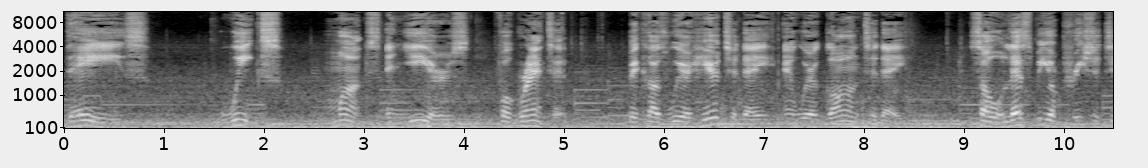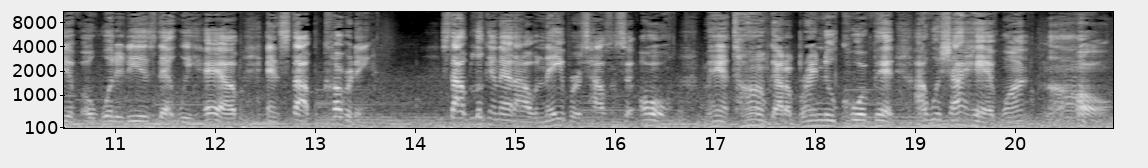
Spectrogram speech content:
days, weeks, months, and years for granted because we're here today and we're gone today. So let's be appreciative of what it is that we have and stop coveting Stop looking at our neighbor's house and say, oh, man, Tom got a brand new Corvette. I wish I had one. No.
